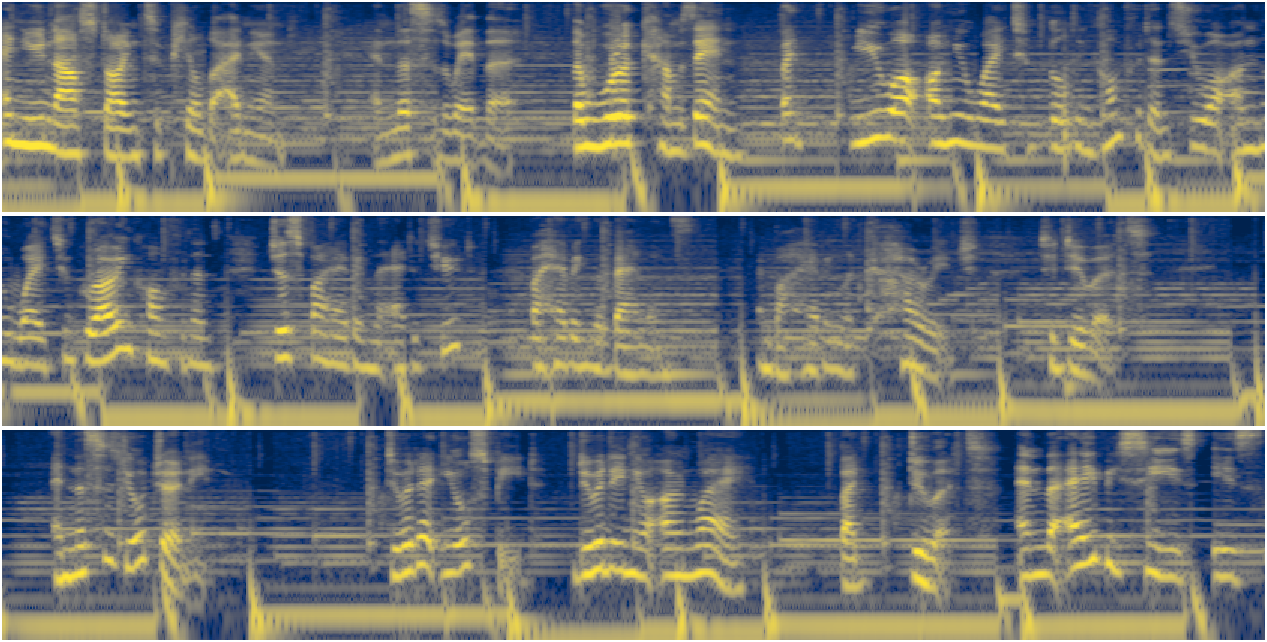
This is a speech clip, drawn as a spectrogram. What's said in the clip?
and you're now starting to peel the onion. And this is where the, the work comes in. But you are on your way to building confidence. You are on the way to growing confidence just by having the attitude, by having the balance, and by having the courage to do it. And this is your journey. Do it at your speed, do it in your own way, but do it. And the ABCs is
